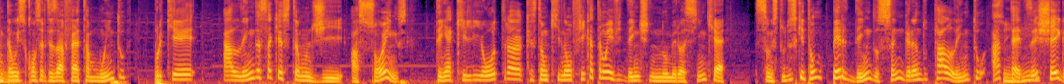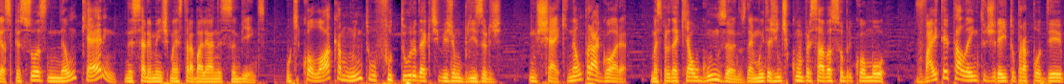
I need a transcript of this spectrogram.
Então isso com certeza afeta muito, porque além dessa questão de ações, tem aquele outra questão que não fica tão evidente no número assim, que é são estúdios que estão perdendo, sangrando talento até Sim. dizer chega. As pessoas não querem necessariamente mais trabalhar nesses ambientes. O que coloca muito o futuro da Activision Blizzard em xeque, não pra agora, mas pra daqui a alguns anos, né? Muita gente conversava sobre como vai ter talento direito pra poder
